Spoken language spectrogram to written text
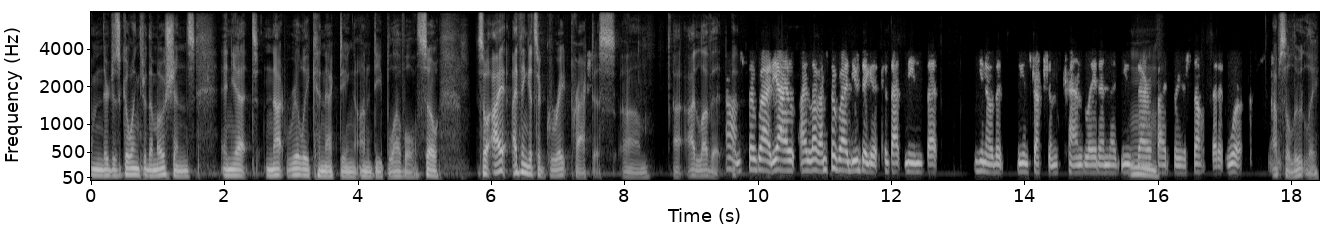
and they're just going through the motions and yet not really connecting on a deep level. So so i i think it's a great practice. Um, I, I, love it. Oh i'm so glad. Yeah i, I love it. i'm so glad you dig it because that means that you know that the instructions translate and that you've mm. verified for yourself that it works Absolutely.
